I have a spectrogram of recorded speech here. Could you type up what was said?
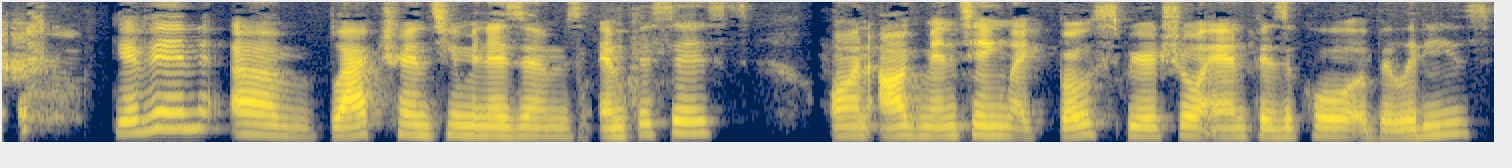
given um, Black transhumanism's emphasis on augmenting like both spiritual and physical abilities,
